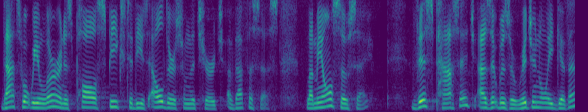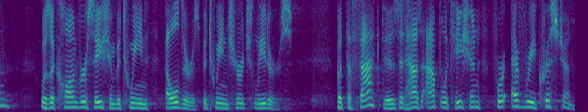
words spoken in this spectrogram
That's what we learn as Paul speaks to these elders from the church of Ephesus. Let me also say, this passage, as it was originally given, was a conversation between elders, between church leaders. But the fact is, it has application for every Christian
